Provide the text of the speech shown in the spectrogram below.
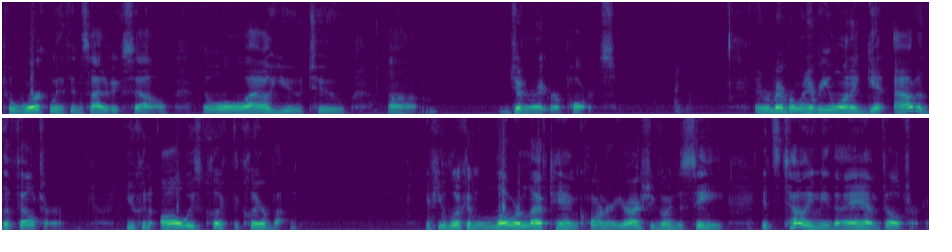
to work with inside of Excel that will allow you to um, generate reports. And remember, whenever you want to get out of the filter, you can always click the clear button. If you look in the lower left-hand corner, you're actually going to see it's telling me that I am filtering.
